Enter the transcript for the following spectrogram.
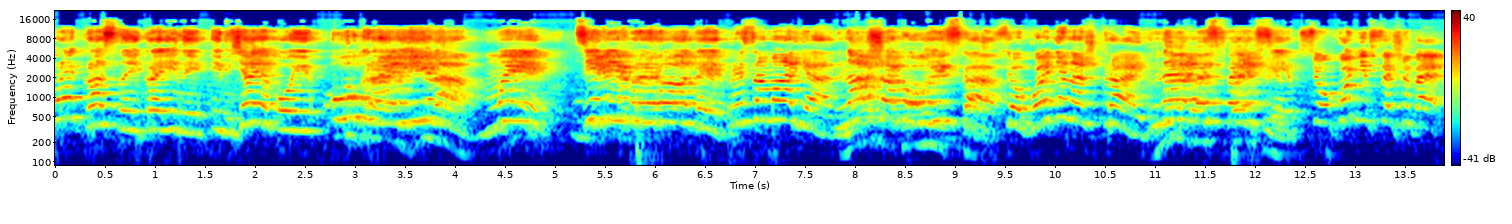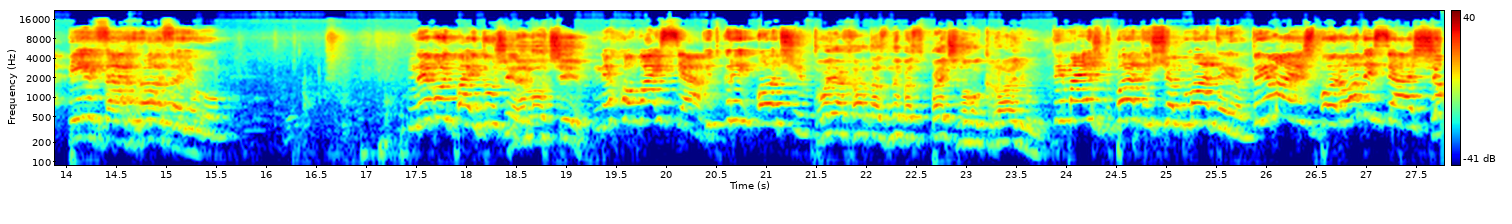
прекрасної країни, ім'я якої Україна! Ми діти природи! Присамар'я, Наша колиска! сьогодні наш край В небезпеці! Сьогодні все живе Під загрозою! Не будь байдужим. Не мовчи! Не ховайся! Відкрий очі. Твоя хата з небезпечного краю. Ти маєш дбати, щоб мати. Ти маєш боротися, щоб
